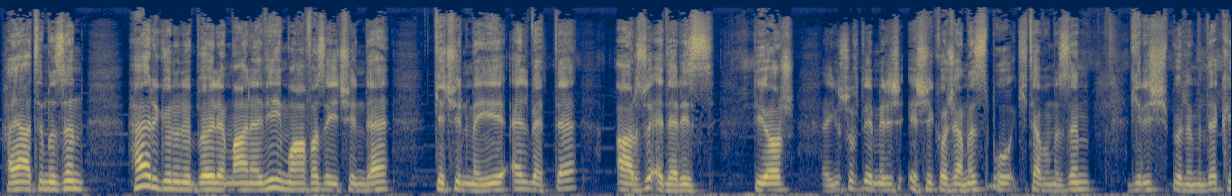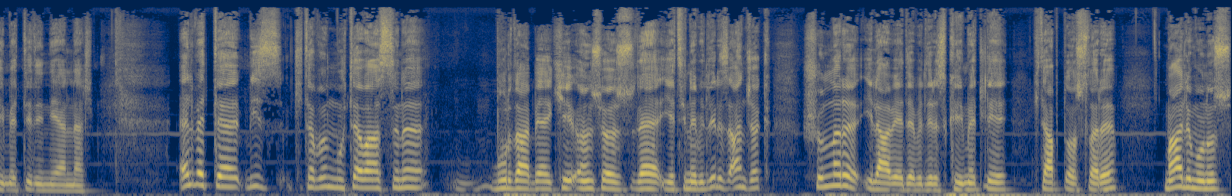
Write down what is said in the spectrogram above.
Hayatımızın her gününü böyle manevi muhafaza içinde geçirmeyi elbette arzu ederiz diyor Yusuf Demir Eşik hocamız bu kitabımızın giriş bölümünde kıymetli dinleyenler. Elbette biz kitabın muhtevasını burada belki ön sözle yetinebiliriz ancak şunları ilave edebiliriz kıymetli kitap dostları. Malumunuz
